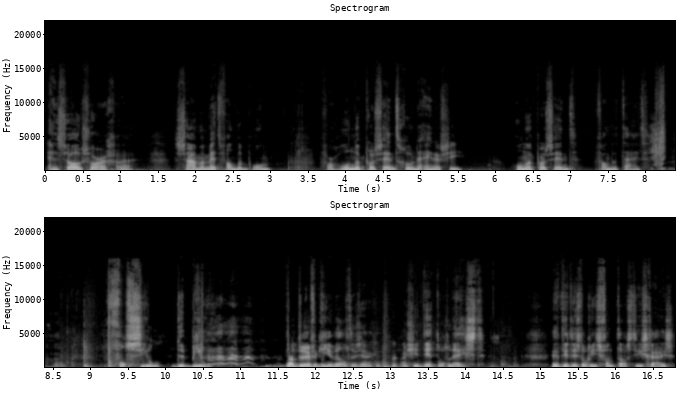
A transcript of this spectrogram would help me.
En zo zorgen we, samen met Van der Bron, voor 100% groene energie, 100% van de tijd. fossiel debiel. Dat durf ik hier wel te zeggen. Als je dit toch leest. Dit is toch iets fantastisch, Gijs.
